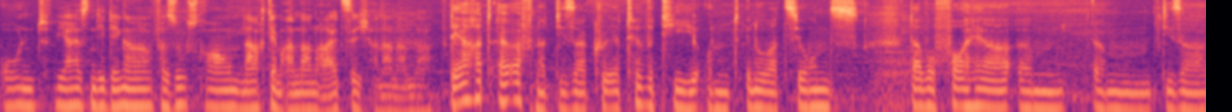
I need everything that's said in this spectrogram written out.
und wie heißen die Dinger, Versuchsraum nach dem anderen reiht sich aneinander. Der hat eröffnet, dieser Creativity und Innovations, da wo vorher ähm, ähm, dieser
